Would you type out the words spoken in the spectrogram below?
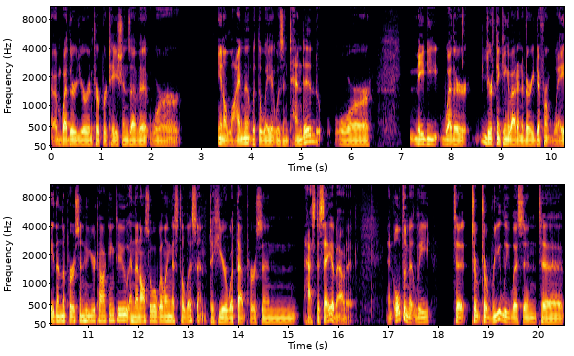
and whether your interpretations of it were in alignment with the way it was intended or maybe whether you're thinking about it in a very different way than the person who you're talking to and then also a willingness to listen to hear what that person has to say about it. And ultimately to to to really listen to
